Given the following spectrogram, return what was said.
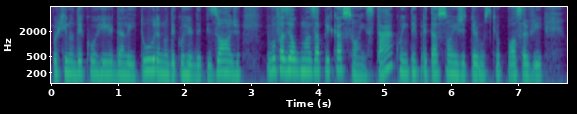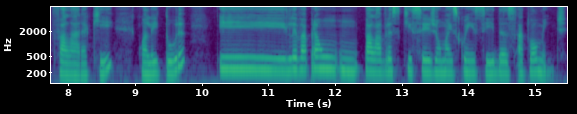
porque no decorrer da leitura, no decorrer do episódio, eu vou fazer algumas aplicações, tá? Com interpretações de termos que eu possa vir falar aqui com a leitura e levar para um, um, palavras que sejam mais conhecidas atualmente.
